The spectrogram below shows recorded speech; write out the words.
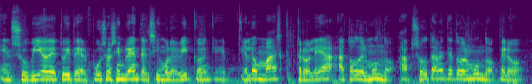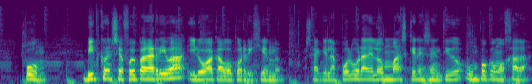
en su bio de Twitter puso simplemente el símbolo de Bitcoin, que Elon Musk trolea a todo el mundo, absolutamente todo el mundo, pero ¡pum! Bitcoin se fue para arriba y luego acabó corrigiendo. O sea que la pólvora de Elon Musk en ese sentido un poco mojada.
